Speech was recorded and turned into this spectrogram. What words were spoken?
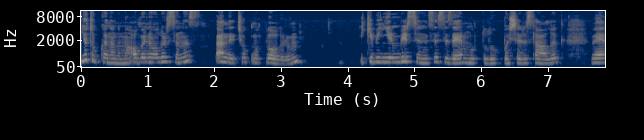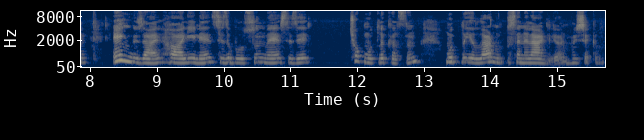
YouTube kanalıma abone olursanız ben de çok mutlu olurum. 2021 senesi size mutluluk, başarı, sağlık ve en güzel haliyle sizi bulsun ve sizi çok mutlu kılsın. Mutlu yıllar, mutlu seneler diliyorum. Hoşçakalın.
